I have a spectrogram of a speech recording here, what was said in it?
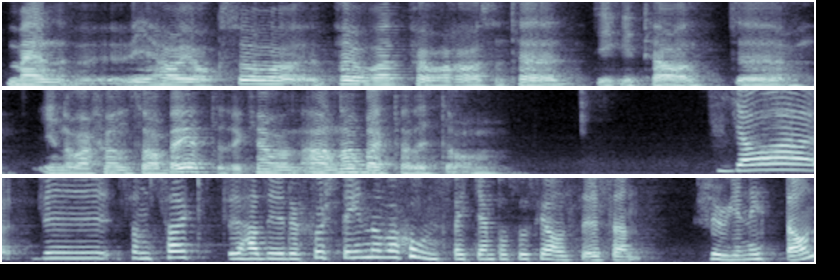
Men vi har ju också provat på att ha sånt här digitalt eh, innovationsarbete. Det kan väl Anna berätta lite om? Ja, vi som sagt hade ju det första innovationsveckan på Socialstyrelsen 2019.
